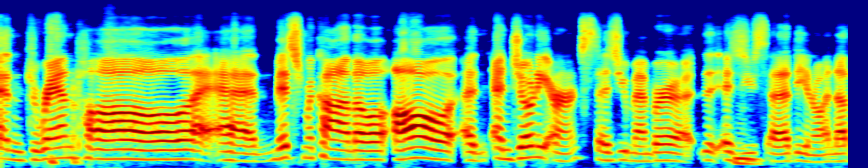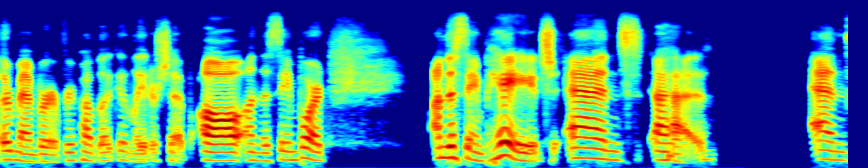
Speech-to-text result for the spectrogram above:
and Rand Paul, and Mitch McConnell, all, and, and Joni Ernst, as you remember, as mm. you said, you know, another member of Republican leadership, all on the same board, on the same page, and uh, and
